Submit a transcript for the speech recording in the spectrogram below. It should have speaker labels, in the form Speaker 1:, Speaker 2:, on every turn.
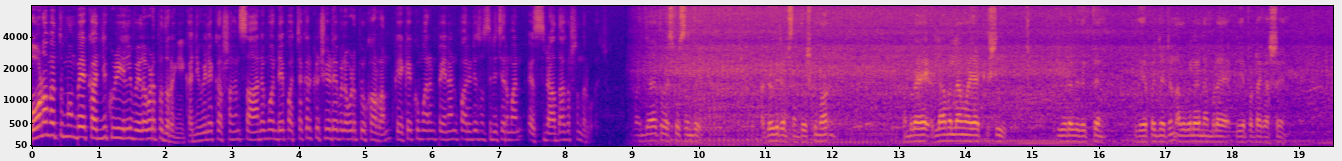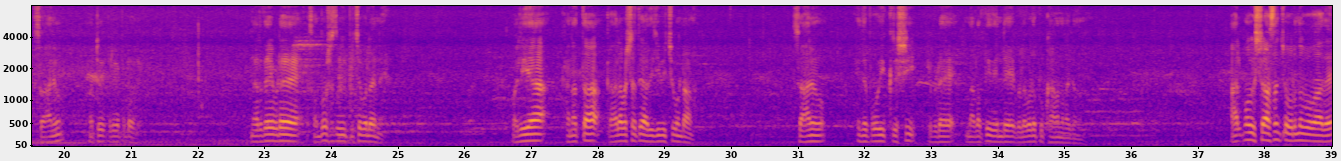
Speaker 1: ഓണം എത്തും മുമ്പേ കഞ്ഞിക്കുഴിയിൽ വിളവെടുപ്പ് തുടങ്ങി. കഞ്ഞിക്കുഴിയിലെ കർഷകൻ സാനുമോന്റെ പച്ചക്കറി കൃഷിയുടെ വിളവെടുപ്പ് ഉദ്ഘാടനം K K Kumaran pain and palliative society chairman S Radhakrishnan നിർവഹിച്ചു.
Speaker 2: Panchayat vice president advocate M Santhosh Kumar നമ്മുടെ എല്ലാമെല്ലാമായ കൃഷി ഇവിടെ വിദഗ്ധൻ വിജയപഞ്ചേട്ടൻ അതുപോലെ നമ്മുടെ പ്രിയപ്പെട്ട കർഷകൻ സാനു മറ്റ് പ്രിയപ്പെട്ടവർ നേരത്തെ ഇവിടെ സന്തോഷം സൂചിപ്പിച്ച പോലെ തന്നെ വലിയ കനത്ത കാലവർഷത്തെ അതിജീവിച്ചുകൊണ്ടാണ് സാനു ഇന്ന് പോയി കൃഷി ഇവിടെ നടത്തി ഇതിന്റെ വിളവെടുപ്പ് കാണാൻ നടക്കുന്നത് ആത്മവിശ്വാസം ചോർന്നു പോവാതെ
